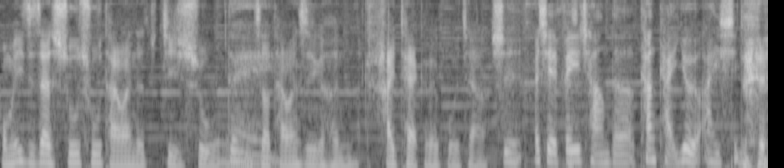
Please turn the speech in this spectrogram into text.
我们一直在输出台湾的技术，对，我们知道台湾是一个很 high tech 的国家，是，而且非常的慷慨又有爱心。对，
